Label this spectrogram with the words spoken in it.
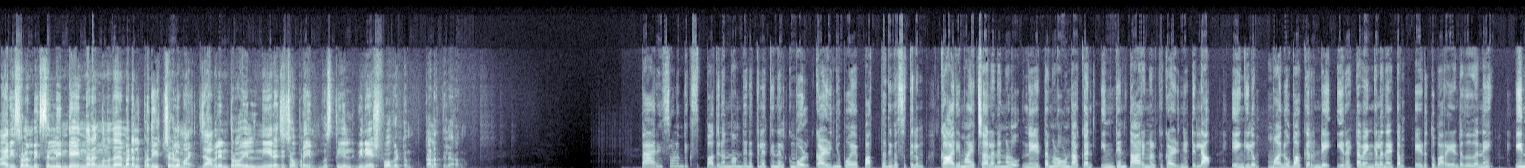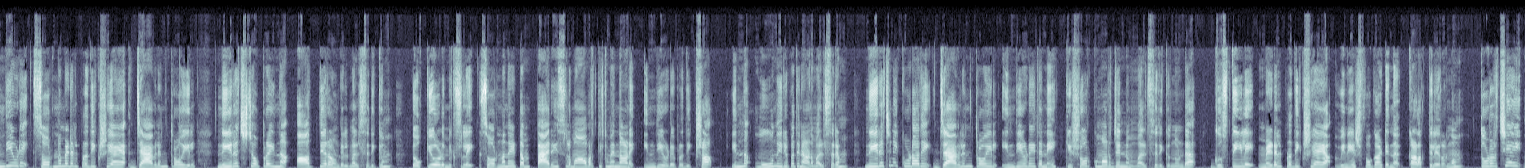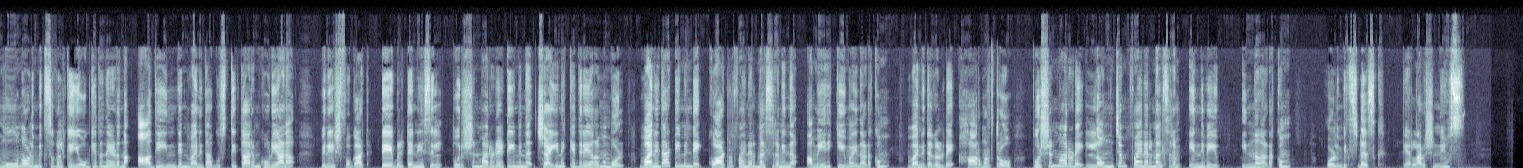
Paris ഒളിമ്പിക്സിൽ India ഇന്നിറങ്ങുന്നത് medal പ്രതീക്ഷകളുമായി. ജാവലിൻ ത്രോയിൽ നീരജ് ചോപ്രയും ഗുസ്തിയിൽ വിനേഷ് ഫോഗട്ടും കളത്തിലിറങ്ങും. പാരീസ് ഒളിമ്പിക്സ് പതിനൊന്നാം ദിനത്തിലെത്തി നിൽക്കുമ്പോൾ കഴിഞ്ഞുപോയ പത്ത് ദിവസത്തിലും കാര്യമായ ചലനങ്ങളോ നേട്ടങ്ങളോ ഉണ്ടാക്കാൻ ഇന്ത്യൻ താരങ്ങൾക്ക് കഴിഞ്ഞിട്ടില്ല. എങ്കിലും മനു ബാക്കറിന്റെ ഇരട്ട വെങ്കല നേട്ടം എടുത്തു പറയേണ്ടത് തന്നെ. ഇന്ത്യയുടെ സ്വർണ മെഡൽ പ്രതീക്ഷയായ ജാവലിൻ ത്രോയിൽ നീരജ് ചോപ്ര ഇന്ന് ആദ്യ റൗണ്ടിൽ മത്സരിക്കും. ടോക്കിയോ ഒളിമ്പിക്സിലെ സ്വർണ നേട്ടം പാരീസിലും ആവർത്തിക്കുമെന്നാണ് ഇന്ത്യയുടെ പ്രതീക്ഷ. ഇന്ന് മൂന്നിരുപതിനാണ് മത്സരം. നീരജിനെ കൂടാതെ ജാവലിൻ ത്രോയിൽ ഇന്ത്യയുടെ തന്നെ കിഷോർ കുമാർ ജെന്നും മത്സരിക്കുന്നുണ്ട്. ഗുസ്തിയിലെ മെഡൽ പ്രതീക്ഷയായ വിനേഷ് ഫൊഗാട്ട് ഇന്ന് കളത്തിലിറങ്ങും. തുടർച്ചയായി മൂന്ന് ഒളിമ്പിക്സുകൾക്ക് യോഗ്യത നേടുന്ന ആദ്യ ഇന്ത്യൻ വനിതാ ഗുസ്തി താരം കൂടിയാണ് വിനേഷ് ഫൊഗാട്ട് ടേബിൾ ടെന്നീസിൽ പുരുഷന്മാരുടെ ടീം ഇന്ന് ചൈനയ്ക്കെതിരെ ഇറങ്ങുമ്പോൾ വനിതാ ടീമിന്റെ ക്വാർട്ടർ ഫൈനൽ മത്സരം ഇന്ന് അമേരിക്കയുമായി നടക്കും. വനിതകളുടെ ഹാർമർ ത്രോ പുരുഷന്മാരുടെ ലോങ് ജംപ് ഫൈനൽ മത്സരം എന്നിവയും ഇന്ന് നടക്കും. Olympics desk Kerala vision news.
